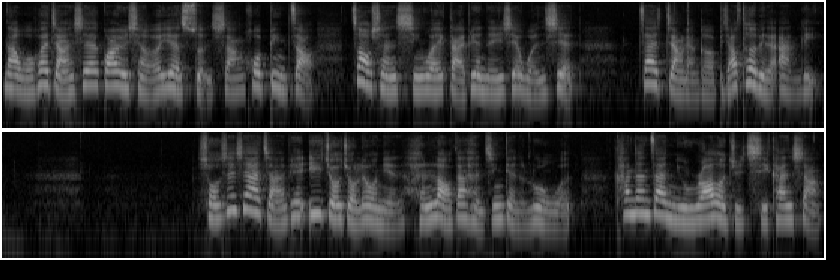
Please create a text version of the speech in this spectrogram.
那我会讲一些关于前额叶损伤或病灶造成行为改变的一些文献，再讲两个比较特别的案例。首先，现在讲一篇一九九六年很老但很经典的论文，刊登在 Neurology 期刊上。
